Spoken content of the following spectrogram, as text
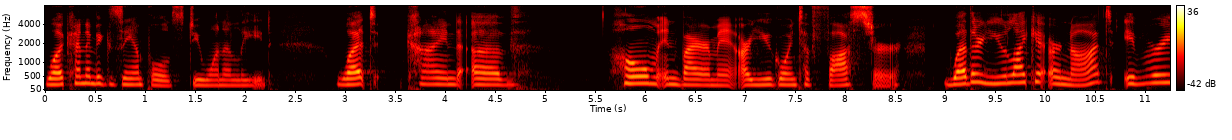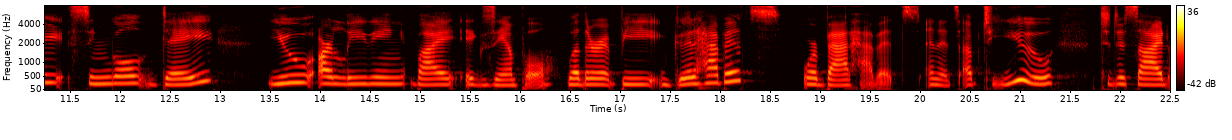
What kind of examples do you want to lead? What kind of home environment are you going to foster? Whether you like it or not, every single day you are leading by example, whether it be good habits or bad habits. And it's up to you to decide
